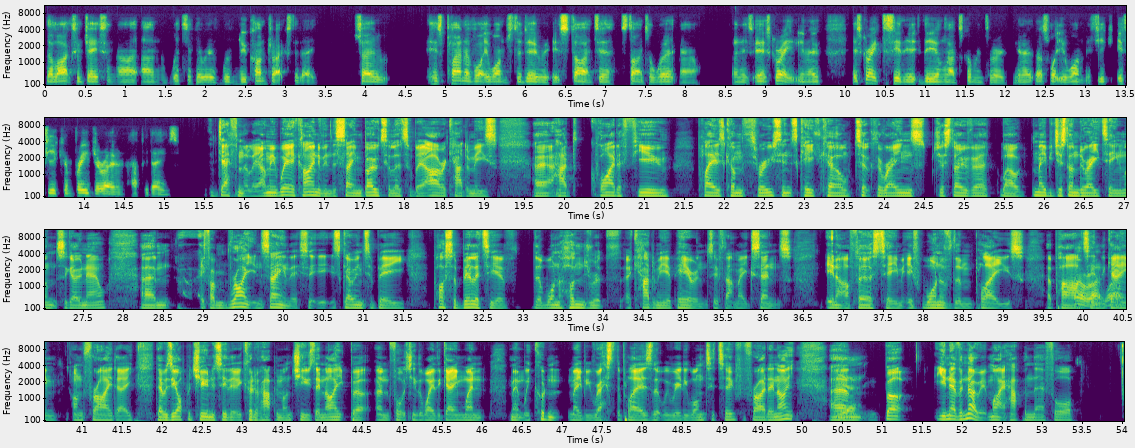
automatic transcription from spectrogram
the likes of Jason Knight and Whittaker with, with new contracts today. So his plan of what he wants to do is starting to starting to work now, and it's it's great. You know, it's great to see the, the young lads coming through. You know, that's what you want. If you if you can breed your own, happy days. Definitely. I mean, we're kind of in the same boat a little bit. Our academies uh, had quite a few players come through since Keith Curle took the reins just over, well, maybe just under 18 months ago now. Um, if I'm right in saying this, it's going to be possibility of the 100th academy appearance, if that makes sense, in our first team if one of them plays a part oh, right, in the wow. game on Friday. There was the opportunity that it could have happened on Tuesday night, but unfortunately, the way the game went meant we couldn't maybe rest the players that we really wanted to for Friday night. Um, yeah. But you never know; it might happen. Therefore,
